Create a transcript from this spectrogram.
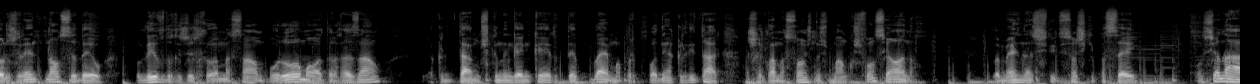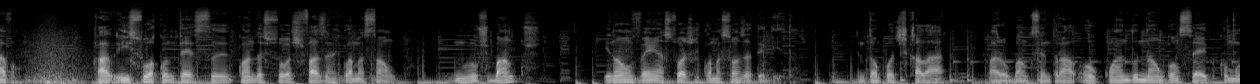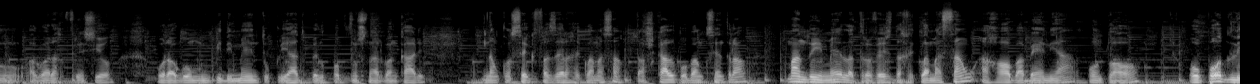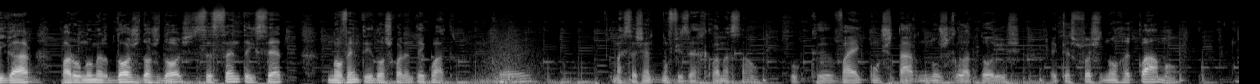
o gerente não cedeu o livro de registro de reclamação por uma ou outra razão, acreditamos que ninguém quer ter problema, porque podem acreditar. As reclamações nos bancos funcionam. Pelo menos nas instituições que passei, funcionavam. Isso acontece quando as pessoas fazem reclamação nos bancos e não vêm as suas reclamações atendidas. Então pode escalar para o Banco Central ou quando não consegue, como agora referenciou, por algum impedimento criado pelo próprio funcionário bancário, não consegue fazer a reclamação. Então escala para o Banco Central, manda um e-mail através da reclamação@bna.ao ou pode ligar para o número 222 67 92 44. Okay. Mas se a gente não fizer reclamação, o que vai constar nos relatórios é que as pessoas não reclamam.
